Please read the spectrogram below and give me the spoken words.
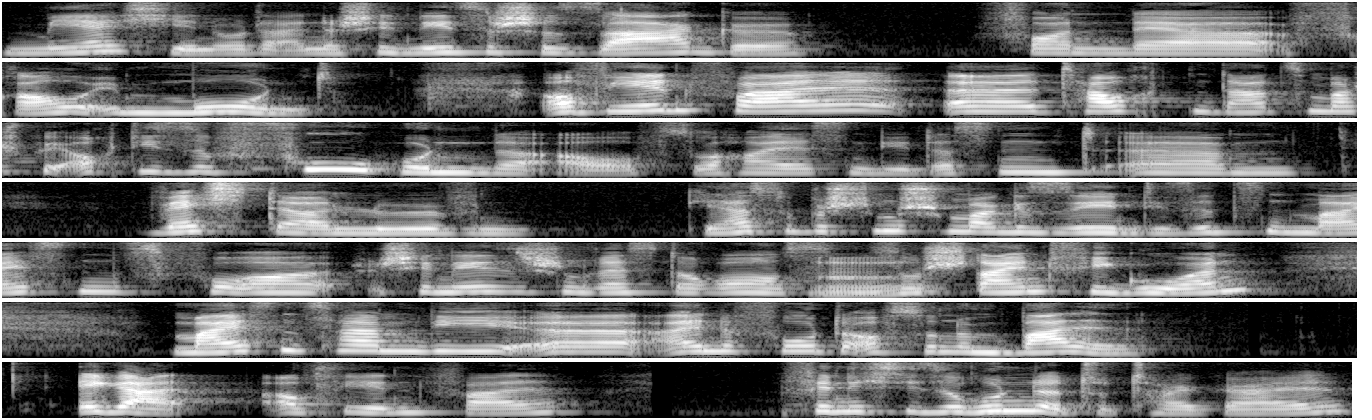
Märchen oder eine chinesische Sage von der Frau im Mond. Auf jeden Fall äh, tauchten da zum Beispiel auch diese Fu-Hunde auf, so heißen die. Das sind ähm, Wächterlöwen. Die hast du bestimmt schon mal gesehen. Die sitzen meistens vor chinesischen Restaurants, mhm. so Steinfiguren. Meistens haben die äh, eine Foto auf so einem Ball. Egal, auf jeden Fall. Finde ich diese Hunde total geil.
